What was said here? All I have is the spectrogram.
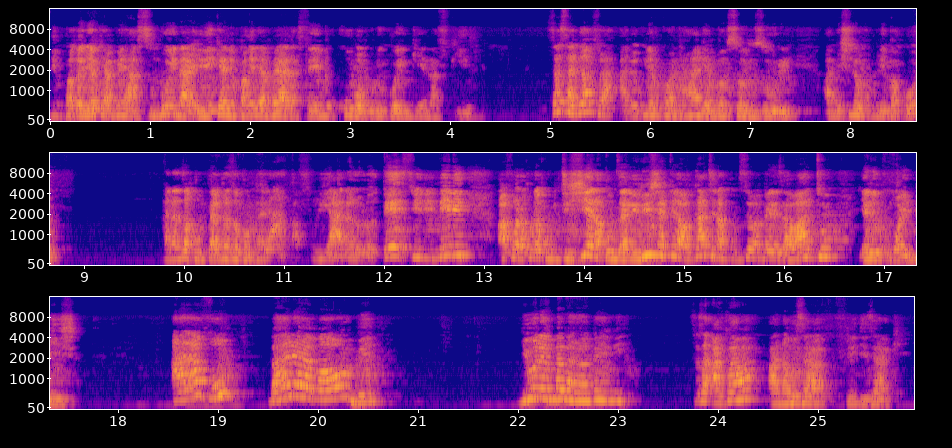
ni mpangaji wake ambaye asubuhi na ilekea ni mpangaji ambaye ana sehemu kubwa kuliko wengine nafikiri. Sasa ghafla amekuja kuwa na hali ambayo sio nzuri ameshindwa kumlipa kodi. Anaanza kumtangaza kwa mtaani "Ah, kafuliana lolote sijui nini? Alafu anakwenda kumtishia na kumdhalilisha kila wakati na kumsema mbele za watu yani kumwaibisha alafu baada ya maombi yule mbaba anamwambia hivi. Sasa akawa anauza friji zake.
